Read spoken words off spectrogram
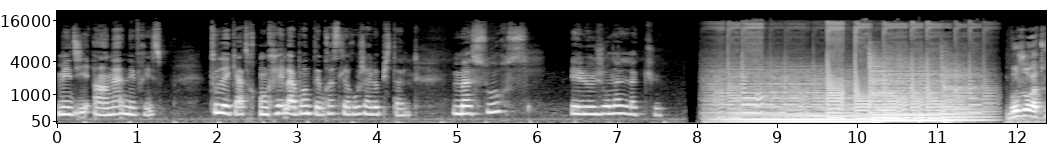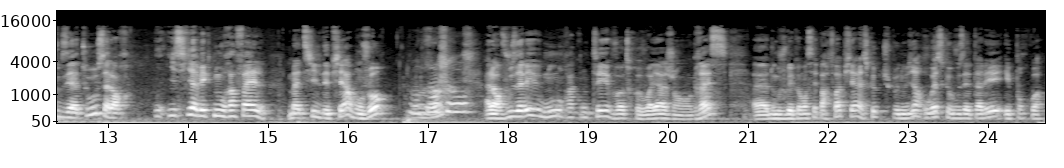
Mehdi a un anévrisme. Tous les quatre ont créé la bande des bracelets rouges à l'hôpital. Ma source est le journal L'Actu. Bonjour à toutes et à tous. Alors, ici avec nous Raphaël, Mathilde et Pierre, bonjour. Bonjour. Alors, vous allez nous raconter votre voyage en Grèce. Euh, donc, je vais commencer par toi, Pierre. Est-ce que tu peux nous dire où est-ce que vous êtes allé et pourquoi?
